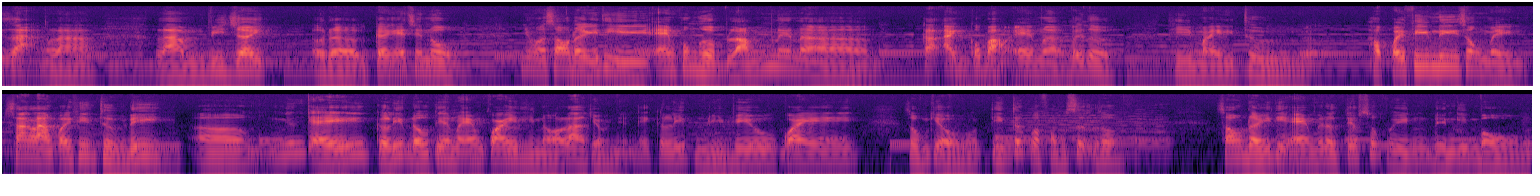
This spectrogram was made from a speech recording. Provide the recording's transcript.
dạng là làm VJ ở kênh S Channel. Nhưng mà sau đấy thì em không hợp lắm nên là các anh có bảo em là bây giờ thì mày thử học quay phim đi xong mày sang làm quay phim thử đi. Uh, những cái clip đầu tiên mà em quay thì nó là kiểu những cái clip review quay giống kiểu tin tức và phóng sự thôi. Sau đấy thì em mới được tiếp xúc với đến gimbal.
